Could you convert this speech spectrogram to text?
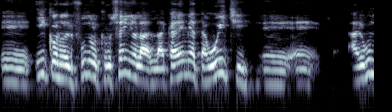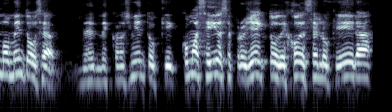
eh, ícono del fútbol cruceño, la, Academia Tawichi. Eh, algún momento, o sea, del desconocimiento, que, ¿cómo ha seguido ese proyecto? ¿Dejó de ser lo que era?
